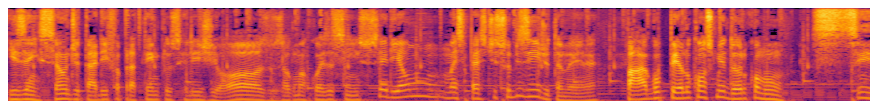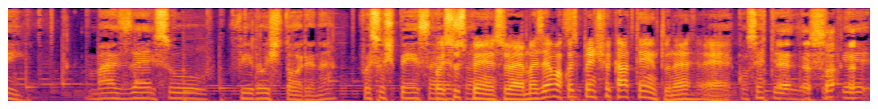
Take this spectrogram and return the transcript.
isenção de tarifa para templos religiosos, alguma coisa assim. Isso seria um, uma espécie de subsídio também, né? Pago pelo consumidor comum. Sim, mas é, isso virou história, né? Foi suspensa. Foi essa... suspenso, é. Mas é uma coisa pra gente ficar atento, né? É, é com certeza. É, é só... porque,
